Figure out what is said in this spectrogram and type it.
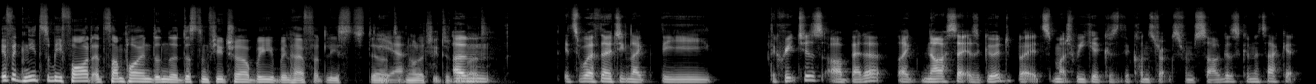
if it needs to be fought at some point in the distant future, we will have at least the Yeah. technology to do that. Um, it's worth noting like the the creatures are better. Like Narset is good, but it's much weaker because the constructs from sagas can attack it,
